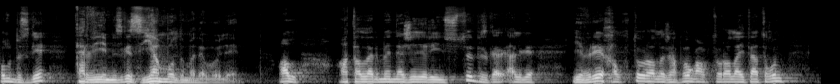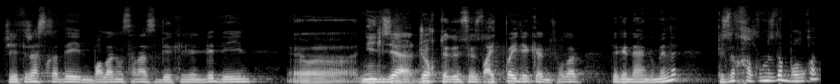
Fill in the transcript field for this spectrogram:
Бұл бізге тәрбиемізге зиян болды ма деп ойлаймын. Ал аталар мен әжелер институты бізге әлгі еврей халқы туралы жапон халқы туралы айтатұғын жеті жасқа дейін баланың санасы бекігенге дейін ә, нельзя жоқ деген сөзді айтпайды екен солар деген әңгімені біздің халқымызда болған.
